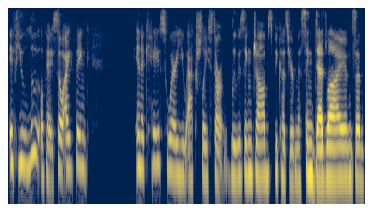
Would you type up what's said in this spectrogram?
if you lose, okay, so I think in a case where you actually start losing jobs because you're missing deadlines and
